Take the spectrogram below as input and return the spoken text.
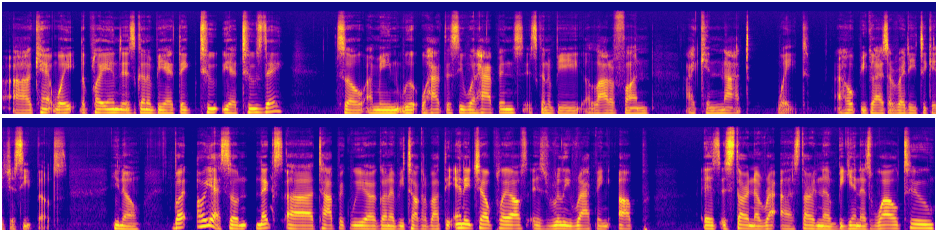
I uh, can't wait. The play-in is gonna be, I think, two yeah Tuesday. So, I mean, we'll, we'll have to see what happens. It's going to be a lot of fun. I cannot wait. I hope you guys are ready to get your seatbelts. You know, but oh yeah, so next uh, topic we are going to be talking about the NHL playoffs is really wrapping up. Is is starting to ra- uh, starting to begin as well too.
